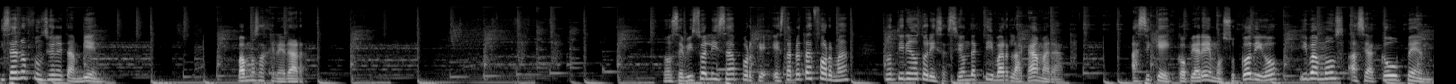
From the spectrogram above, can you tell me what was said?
Quizá no funcione tan bien. Vamos a generar. No se visualiza porque esta plataforma no tiene autorización de activar la cámara. Así que copiaremos su código y vamos hacia CodePen.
